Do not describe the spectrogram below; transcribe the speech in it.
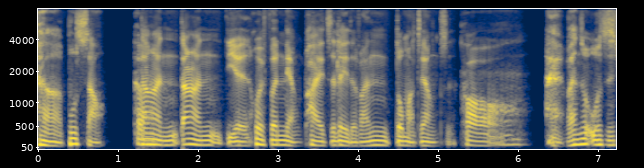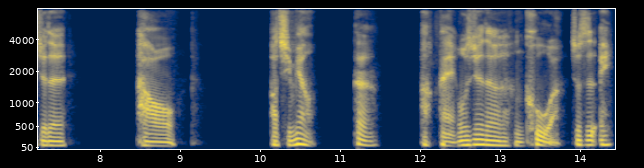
啊，不少。当然当然也会分两派之类的，反正都嘛这样子。哦，哎，反正我只是觉得好好奇妙，哼，啊，哎，我觉得很酷啊，就是哎，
